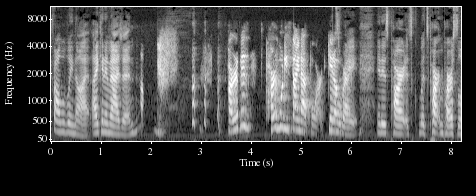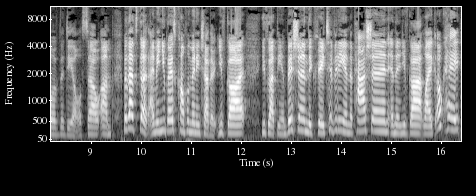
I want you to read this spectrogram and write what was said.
Probably not. I can imagine. Part of his part of what he signed up for. Get that's over right. it. It is part. It's it's part and parcel of the deal. So, um, but that's good. I mean, you guys complement each other. You've got you've got the ambition, the creativity, and the passion, and then you've got like, okay,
